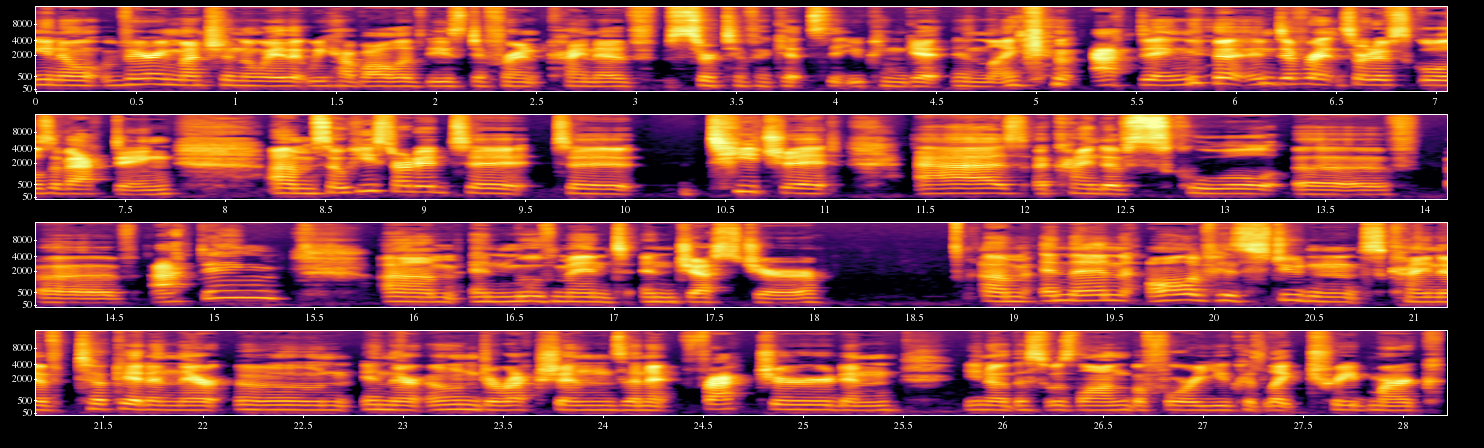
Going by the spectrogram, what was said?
You know, very much in the way that we have all of these different kind of certificates that you can get in like acting in different sort of schools of acting. Um, so he started to to teach it as a kind of school of of acting um, and movement and gesture. Um, and then all of his students kind of took it in their own in their own directions and it fractured and you know this was long before you could like trademark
